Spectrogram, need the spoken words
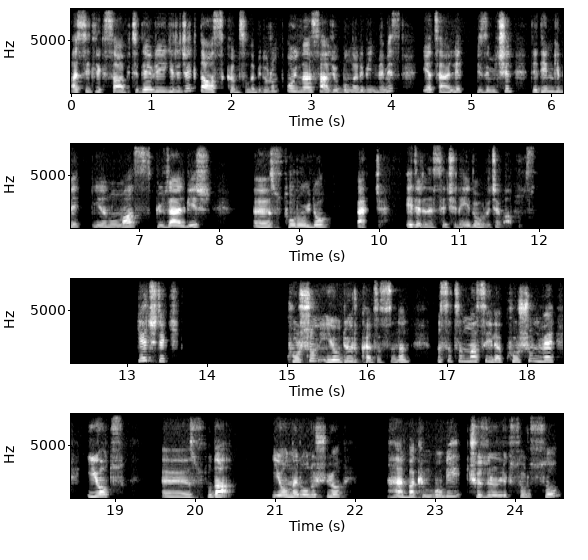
asitlik sabiti devreye girecek. Daha sıkıntılı bir durum. O yüzden sadece bunları bilmemiz yeterli bizim için. Dediğim gibi inanılmaz güzel bir e, soruydu bence. Edirne seçeneği doğru cevabımız. Geçtik. Kurşun iyodür katısının ısıtılmasıyla kurşun ve iyot e, suda iyonlar oluşuyor. Ha, bakın bu bir çözünürlük sorusu.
